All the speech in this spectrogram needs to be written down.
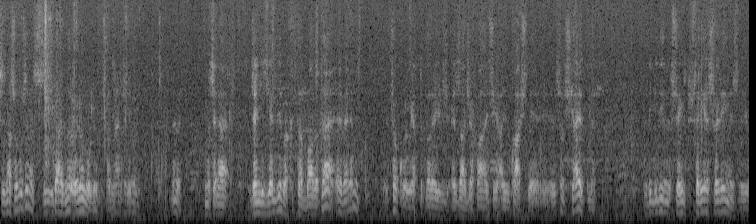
Siz nasıl olursanız sizin iddialar öyle olur diyormuş hadis-i Evet. Mesela Cengiz geldiği vakitte Bağdat'a efendim çok yaptıkları eza, cefa, şey, ayyuka açtı. Sonra şikayet ettiler. Dedi gidin Süheyl Tüsteri'ye söyleyiniz diyor.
